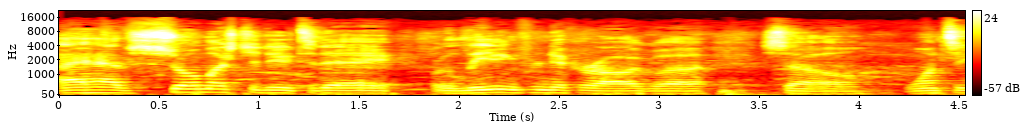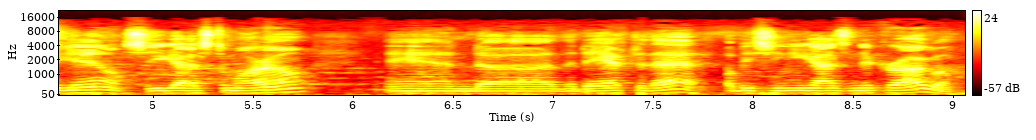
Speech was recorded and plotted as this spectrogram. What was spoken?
I have so much to do today. We're leaving for Nicaragua. So, once again, I'll see you guys tomorrow. And uh, the day after that, I'll be seeing you guys in Nicaragua.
